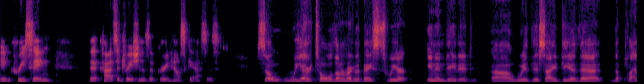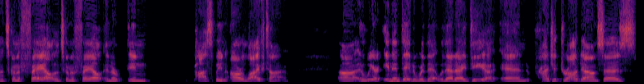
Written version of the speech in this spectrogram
increasing the concentrations of greenhouse gases. So we are told on a regular basis, we are inundated uh, with this idea that the planet's going to fail, and it's going to fail in a, in possibly in our lifetime. Uh, and we are inundated with that with that idea. And Project Drawdown says,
